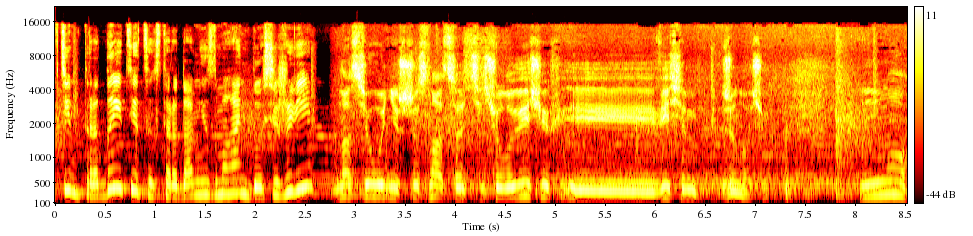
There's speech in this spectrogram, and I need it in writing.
Втім, традиції цих стародавніх змагань досі живі. У нас сьогодні 16 чоловічих і 8 жіночих. Ну,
